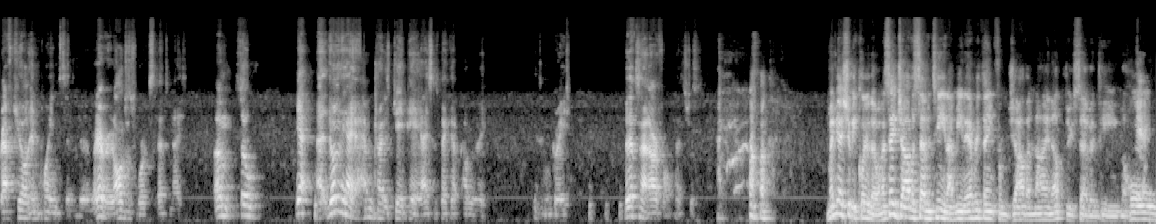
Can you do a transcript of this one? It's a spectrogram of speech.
GraphQL endpoints and uh, whatever. It all just works. That's nice. Um, so, yeah, uh, the only thing I haven't tried is JPA. I suspect that probably isn't great, but that's not our fault. That's just Maybe I should be clear though. When I say Java 17, I mean everything from Java 9 up through 17. The whole, Yeah.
